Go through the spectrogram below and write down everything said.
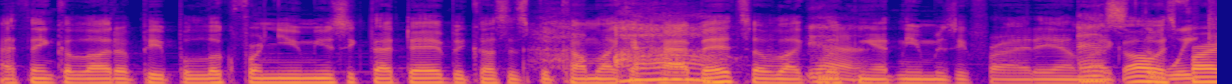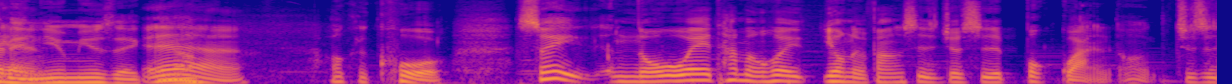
I think a lot of people look for new music that day because it's become like a Oh, habit of like yeah. looking at New Music Friday and As like, oh, it's Friday, weekend. new music. you know? Yeah. OK, cool. 所以挪威他们会用的方式就是不管哦，就是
